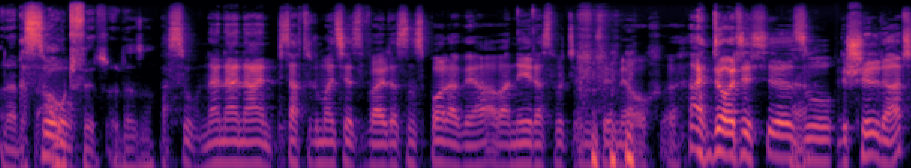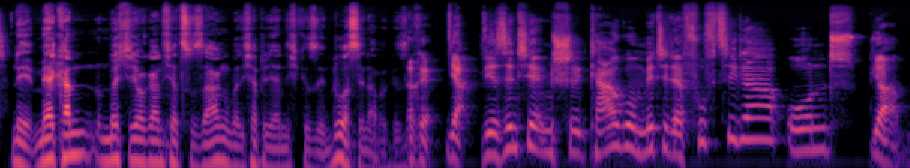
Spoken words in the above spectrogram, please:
Oder das so. Outfit oder so. Ach so, nein, nein, nein. Ich dachte, du meinst jetzt, weil das ein Spoiler wäre, aber nee, das wird im Film ja auch äh, eindeutig äh, so geschildert. Nee, mehr kann und möchte ich auch gar nicht dazu sagen, weil ich habe ihn ja nicht gesehen. Du hast ihn aber gesehen. Okay, ja, wir sind hier im Chicago Mitte der 50er und ja,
